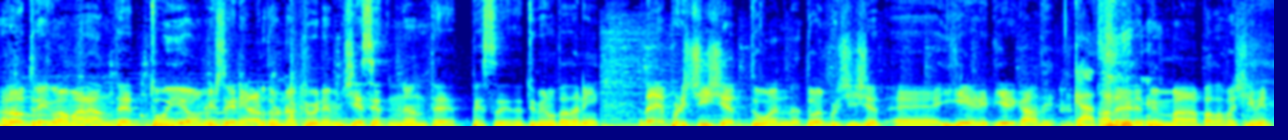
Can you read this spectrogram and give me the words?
Rodrigo Amarante, Tuyo, mirë se keni ardhur në klubin e mëngjesit nëntë e 52 minuta tani Dhe përgjigjet duhen, duhen përgjigjet e Jerit, Jeri gati? Gati Atëherë të bëjmë uh, ballafaqimin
